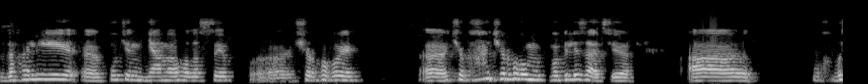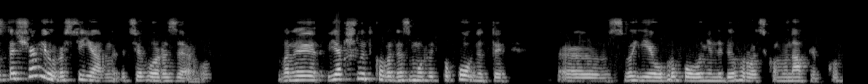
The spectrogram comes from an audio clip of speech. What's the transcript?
Взагалі, е, Путін днями оголосив е, черговий, чергову мобілізацію. А вистачає у росіян цього резерву? Вони як швидко вони зможуть поповнити своє угруповання на Білгородському напрямку?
